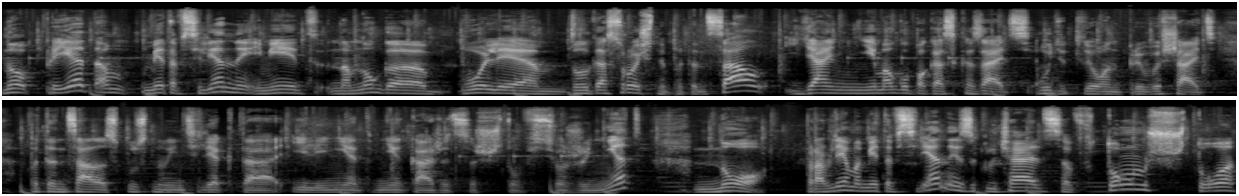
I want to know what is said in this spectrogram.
но при этом метавселенная имеет намного более долгосрочный потенциал. Я не могу пока сказать, будет ли он превышать потенциал искусственного интеллекта или нет. Мне кажется, что все же нет. Но Проблема метавселенной заключается в том, что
